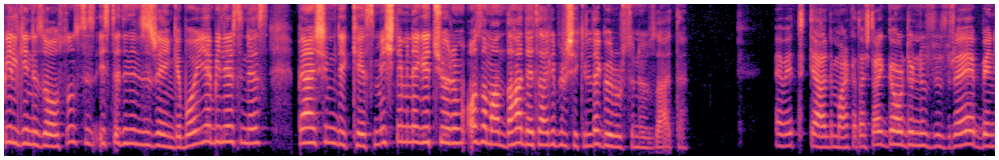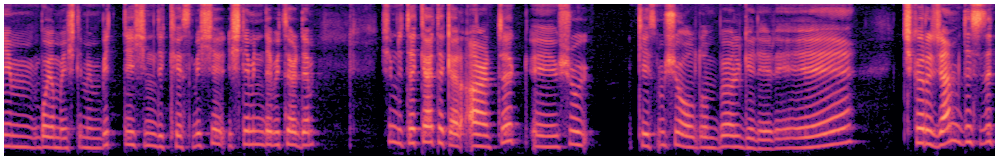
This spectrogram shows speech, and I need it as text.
Bilginiz olsun. Siz istediğiniz renge boyayabilirsiniz. Ben şimdi kesme işlemine geçiyorum. O zaman daha detaylı bir şekilde görürsünüz zaten. Evet geldim arkadaşlar. Gördüğünüz üzere benim boyama işlemim bitti. Şimdi kesme işlemini de bitirdim. Şimdi teker teker artık e, şu kesmiş olduğum bölgeleri çıkaracağım. Bir de size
